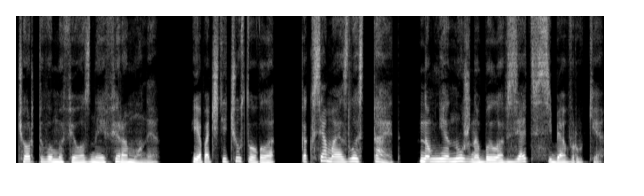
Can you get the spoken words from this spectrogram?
Чёртовы мафиозные феромоны. Я почти чувствовала, как вся моя злость тает, но мне нужно было взять себя в руки.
